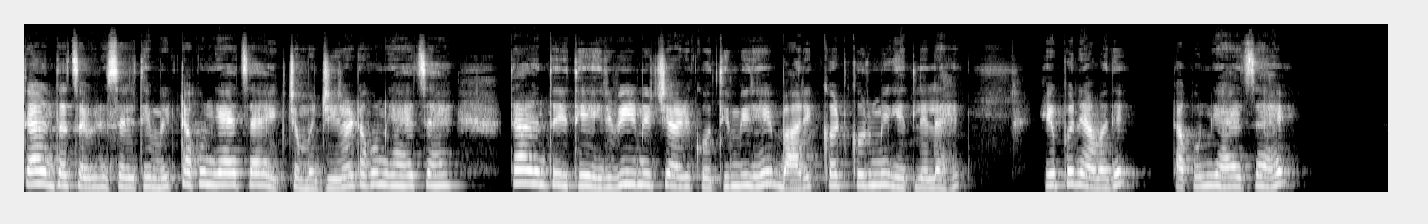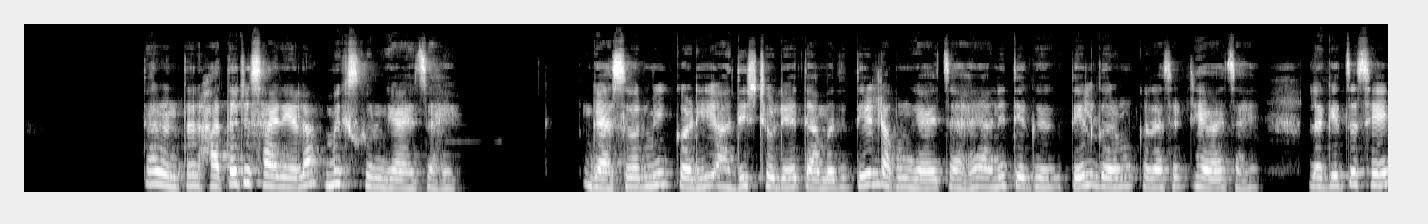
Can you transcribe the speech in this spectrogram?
त्यानंतर चवीनुसार इथे मीठ टाकून घ्यायचं आहे. एक चमच जिरं टाकून घ्यायचं आहे. त्यानंतर इथे हिरवी मिरची आणि कोथिंबीर हे बारीक कट करून मी घेतलेलं आहे. हे पण यामध्ये टाकून घ्यायचं आहे. त्यानंतर हाताच्या सायनेला याला मिक्स करून घ्यायचं आहे. गॅसवर मी कढी आधीच ठेवली आहे. त्यामध्ये तेल टाकून घ्यायचं आहे आणि ते ग तेल गरम करायसाठी ठेवायचं आहे. लगेचच हे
